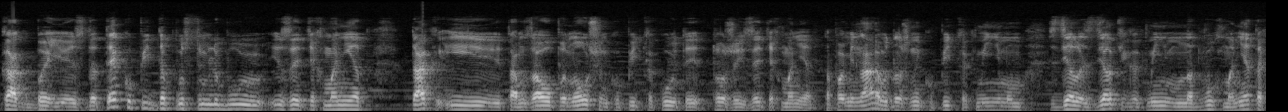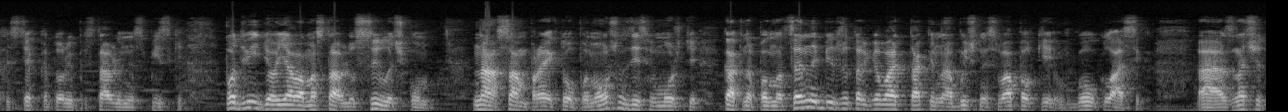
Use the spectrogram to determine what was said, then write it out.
как BUSDT, купить, допустим, любую из этих монет так и там за OpenOcean купить какую-то тоже из этих монет. Напоминаю, вы должны купить как минимум, сделать сделки как минимум на двух монетах из тех, которые представлены в списке. Под видео я вам оставлю ссылочку на сам проект OpenOcean. Здесь вы можете как на полноценной бирже торговать, так и на обычной свапалке в Go Classic. А, значит,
